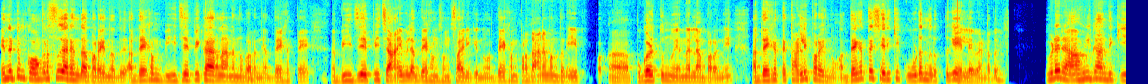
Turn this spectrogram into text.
എന്നിട്ടും കോൺഗ്രസ്സുകാരെന്താ പറയുന്നത്? അദ്ദേഹം ബി ജെ പി കാരനാണെന്ന് പറഞ്ഞ് അദ്ദേഹത്തെ ബി ജെ പി ചായ്വിൽ അദ്ദേഹം സംസാരിക്കുന്നു. അദ്ദേഹം പ്രധാനമന്ത്രിയെ പുകഴ്ത്തുന്നു എന്നെല്ലാം പറഞ്ഞ് അദ്ദേഹത്തെ തള്ളിപ്പറയുന്നു. അദ്ദേഹത്തെ ശരിക്ക് കൂടെ നിർത്തുകയല്ലേ വേണ്ടത്? ഇവിടെ രാഹുൽ ഗാന്ധിക്ക്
